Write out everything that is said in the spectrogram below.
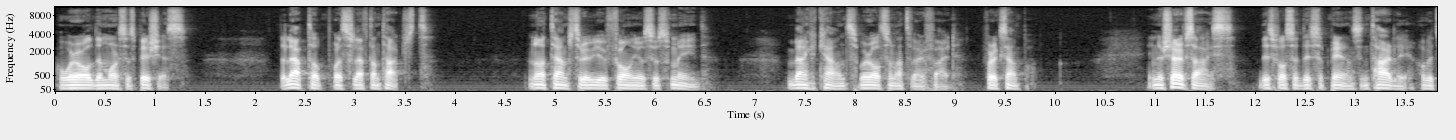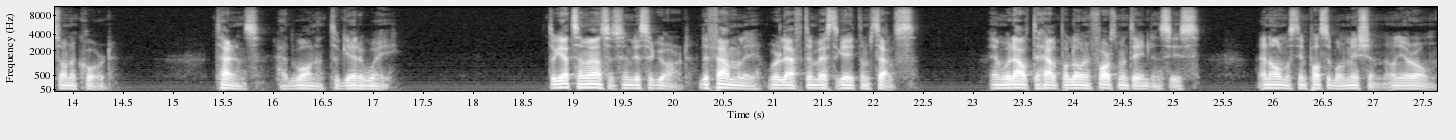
who were all the more suspicious. The laptop was left untouched. No attempts to review phone use was made. Bank accounts were also not verified, for example. In the sheriff's eyes, this was a disappearance entirely of its own accord. Terrence had wanted to get away. To get some answers in this regard, the family were left to investigate themselves, and without the help of law enforcement agencies, an almost impossible mission on your own.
